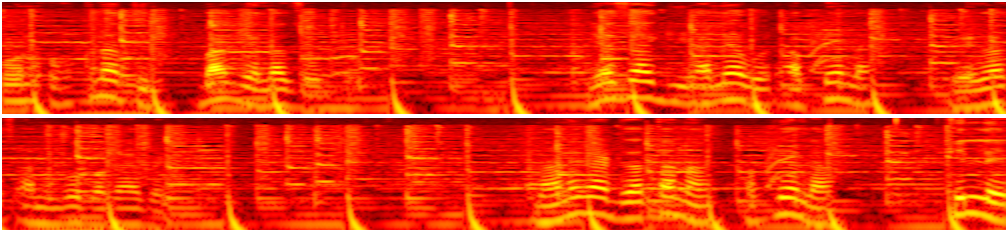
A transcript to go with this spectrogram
कोण कोकणातील बाग याला जोडतो. या जागी आल्यावर आपल्याला वेगळाच अनुभव बघायला भेटतो. नाणेघाट जाताना आपल्याला किल्ले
